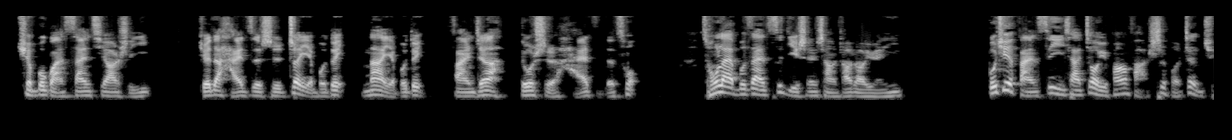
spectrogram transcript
却不管三七二十一，觉得孩子是这也不对，那也不对，反正啊都是孩子的错，从来不在自己身上找找原因。不去反思一下教育方法是否正确，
